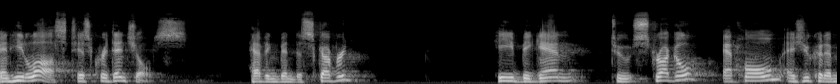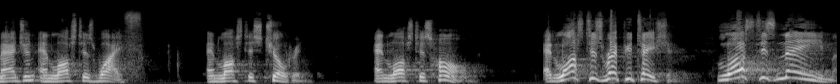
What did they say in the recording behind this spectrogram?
And he lost his credentials. Having been discovered, he began to struggle at home, as you could imagine, and lost his wife, and lost his children, and lost his home, and lost his reputation, lost his name.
